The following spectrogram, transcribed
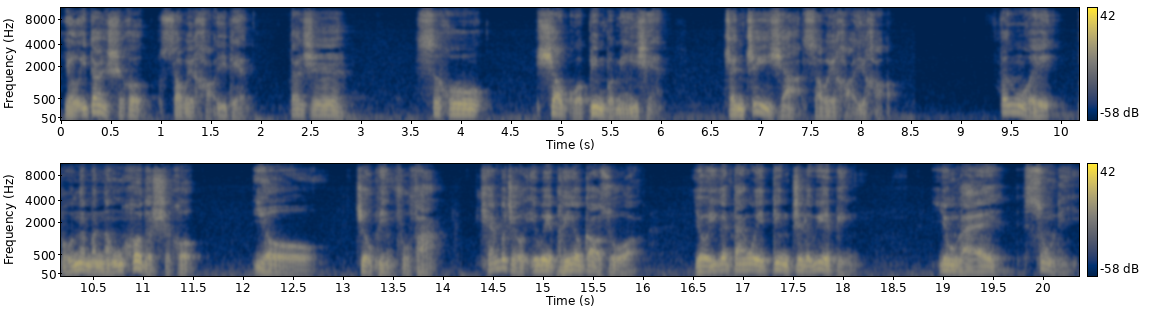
有一段时候稍微好一点，但是似乎效果并不明显。整治一下稍微好一好，氛围不那么浓厚的时候，又旧病复发。前不久，一位朋友告诉我，有一个单位定制了月饼，用来送礼，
